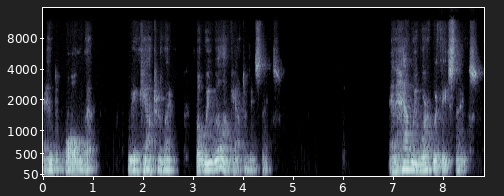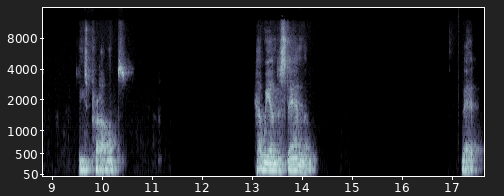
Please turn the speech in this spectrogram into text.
and all that we encounter in life, but we will encounter these things and how we work with these things, these problems, how we understand them. That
